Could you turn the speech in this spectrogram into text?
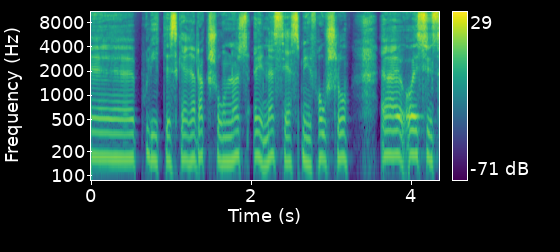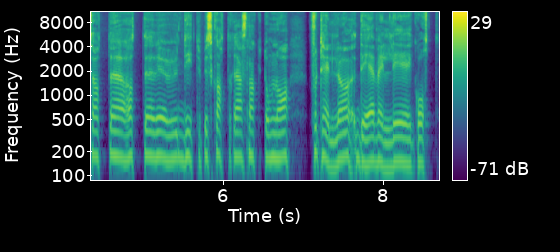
Eh, politiske redaksjoners øyne ses mye fra Oslo. Eh, og jeg syns at, at, de typer skatter jeg har snakket om nå, forteller det veldig godt.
